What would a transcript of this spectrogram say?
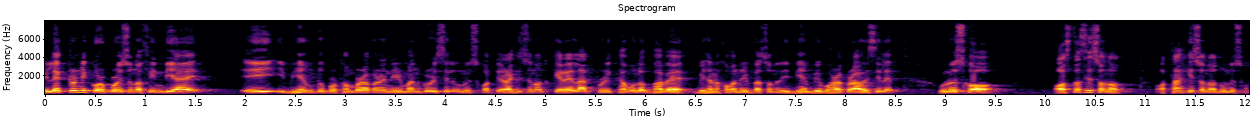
ইলেক্ট্ৰনিক কৰ্পৰেশ্যন অফ ইণ্ডিয়াই এই ই ভি এমটো প্ৰথমবাৰৰ কাৰণে নিৰ্মাণ কৰিছিল। ঊনৈছশ তেৰাশী চনত কেৰেলাত পৰীক্ষামূলকভাৱে বিধানসভা নিৰ্বাচনত ই ভি এম ব্যৱহাৰ কৰা হৈছিলে। ঊনৈছশ অষ্টাশী চনত অঠাশী চনত ঊনৈছশ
